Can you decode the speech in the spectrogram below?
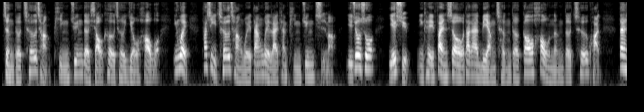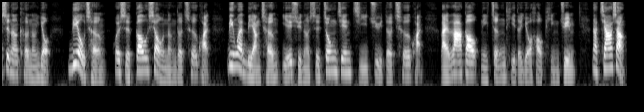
整个车厂平均的小客车油耗哦，因为它是以车厂为单位来看平均值嘛，也就是说，也许你可以贩售大概两成的高耗能的车款，但是呢，可能有六成会是高效能的车款。另外两成也许呢是中间集聚的车款，来拉高你整体的油耗平均。那加上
